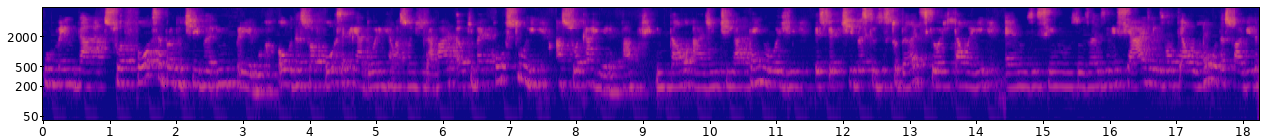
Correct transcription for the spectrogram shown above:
por meio da sua força produtiva em emprego ou da sua força criadora em relações de trabalho, é o que vai construir a sua carreira, tá? Então, a gente já tem hoje que os estudantes que hoje estão aí é, nos ensinos dos anos iniciais, eles vão ter ao longo da sua vida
